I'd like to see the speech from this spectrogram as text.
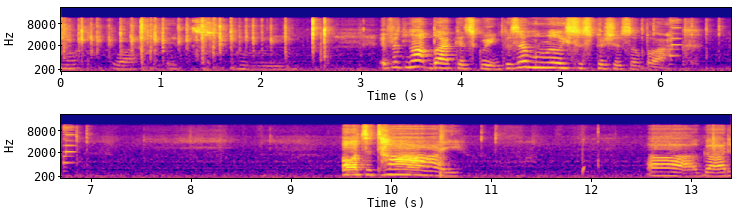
not black, it's green. If it's not black, it's green, because I'm really suspicious of black. Oh, it's a tie! Ah, God.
